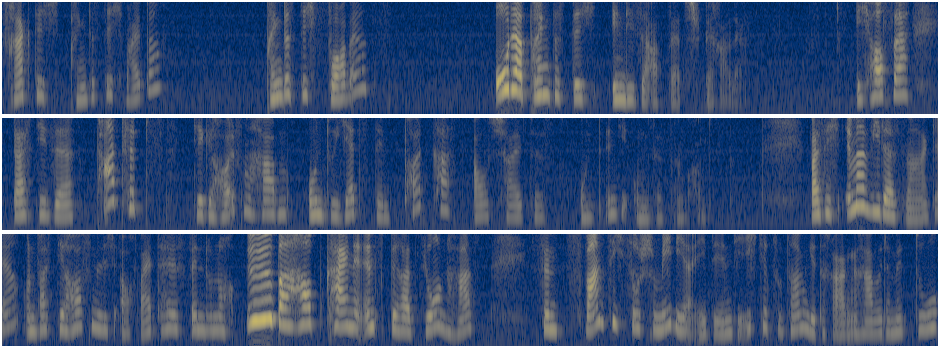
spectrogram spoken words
Frag dich, bringt es dich weiter? Bringt es dich vorwärts? Oder bringt es dich in diese Abwärtsspirale? Ich hoffe, dass diese paar Tipps dir geholfen haben und du jetzt den Podcast ausschaltest und in die Umsetzung kommst. Was ich immer wieder sage und was dir hoffentlich auch weiterhilft, wenn du noch überhaupt keine Inspiration hast, sind 20 Social Media Ideen, die ich dir zusammengetragen habe, damit du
